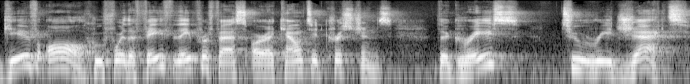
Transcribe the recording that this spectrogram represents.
Give all who for the faith they profess are accounted Christians the grace to reject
